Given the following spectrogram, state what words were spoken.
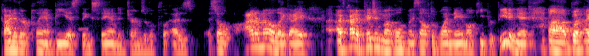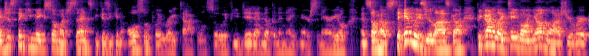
kind of their plan B as things stand in terms of a as so I don't know. Like I, I've kind of pigeonholed myself to one name. I'll keep repeating it, uh, but I just think he makes so much sense because he can also play right tackle. So if you did end up in a nightmare scenario and somehow Stanley's your last guy, be kind of like Tavon Young last year, where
